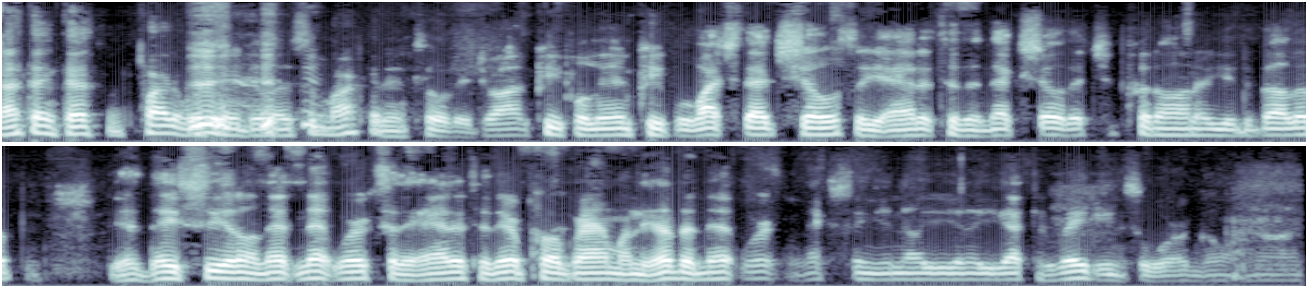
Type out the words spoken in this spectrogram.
I think that's part of what they're doing. It's a marketing tool. They're drawing people in. People watch that show, so you add it to the next show that you put on or you develop. They, they see it on that network, so they add it to their program on the other network. Next thing you know, you know, you got the ratings war going on.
